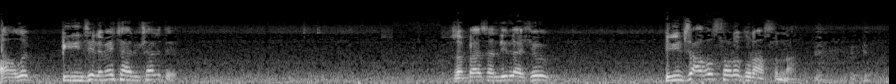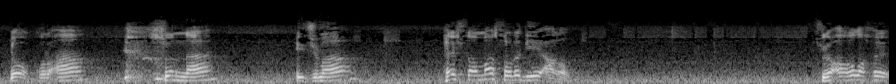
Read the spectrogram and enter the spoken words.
Ağlı birinci eləmək təhlükəlidir. Məsələn, bəzən deyirlər ki, birinci ağıl sonra Quran, sünnə. Yox, Quran, sünnə, icma, heç olmaz sonra deyək ağıl. Çünki ağıl axı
